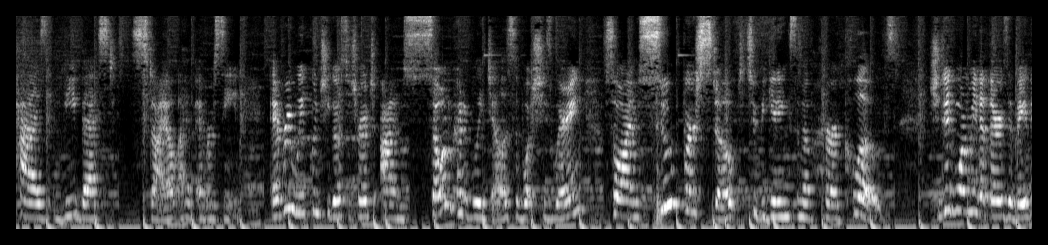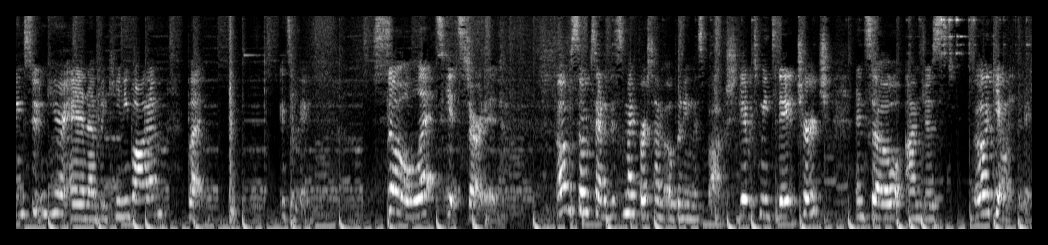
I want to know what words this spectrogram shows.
has the best style I have ever seen. Every week when she goes to church, I'm so incredibly jealous of what she's wearing, so I'm super stoked to be getting some of her clothes. She did warn me that there's a bathing suit in here and a bikini bottom, but it's okay. So let's get started. Oh, I'm so excited. This is my first time opening this box. She gave it to me today at church, and so I'm just, oh, I can't wait today.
